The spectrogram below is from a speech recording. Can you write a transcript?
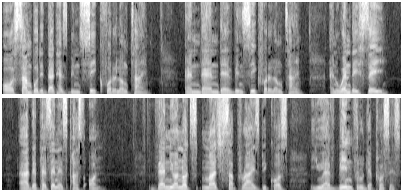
or somebody that has been sick for a long time and then they've been sick for a long time. And when they say uh, the person has passed on then you are not much surprised because you have been through the process.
